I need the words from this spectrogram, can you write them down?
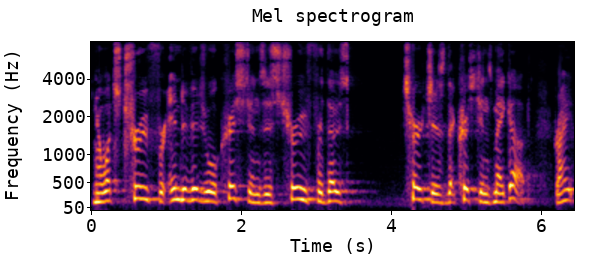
Now, what's true for individual Christians is true for those churches that Christians make up, right?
